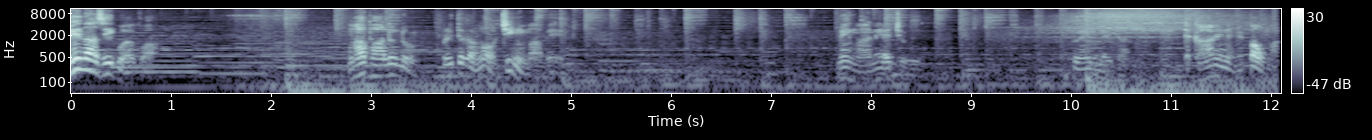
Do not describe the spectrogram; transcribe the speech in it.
မင်းသားစည်းကွယ်ကွာငါဘာလို့လို့ပရိသတ်ကငါ့ကိုကြည့်နေမှာပဲမင်းငါနဲ့အတူတွဲလိုက်တာတကားရင်းနဲ့မပေါက်ပါ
